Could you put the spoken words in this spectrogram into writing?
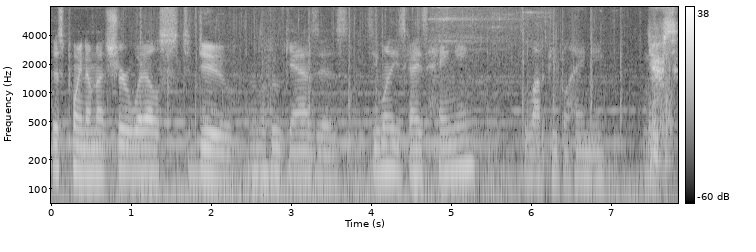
At this point, I'm not sure what else to do. I don't know who Gaz is. Is he one of these guys hanging? There's a lot of people hanging. Yes.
